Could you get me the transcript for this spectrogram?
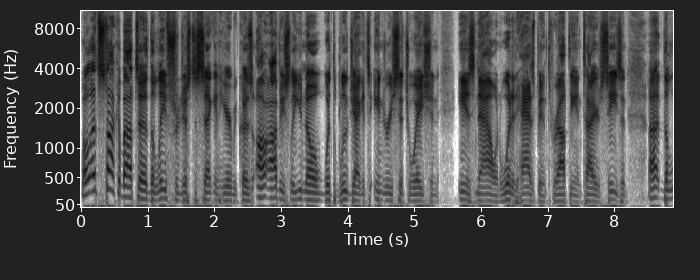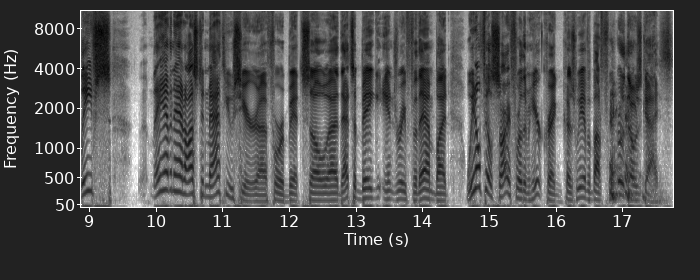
Well, let's talk about uh, the Leafs for just a second here, because obviously you know what the Blue Jackets' injury situation is now and what it has been throughout the entire season. Uh, the Leafs. They haven't had Auston Matthews here uh, for a bit, so uh, that's a big injury for them. But we don't feel sorry for them here, Craig, because we have about four of those guys.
